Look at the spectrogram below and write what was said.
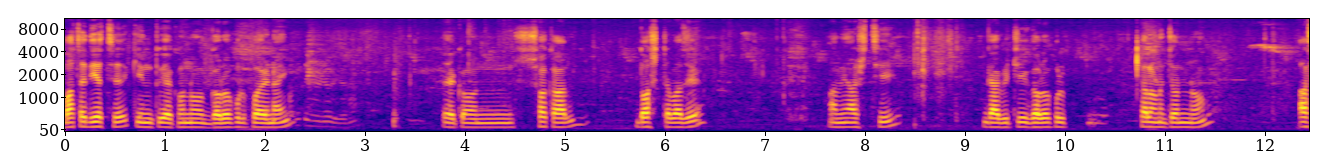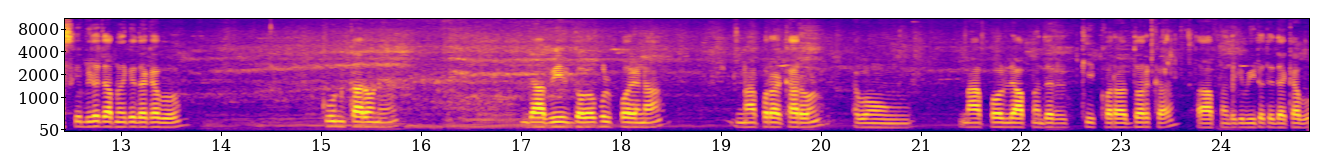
বাচ্চা দিয়েছে, কিন্তু এখনও গর্ভফুল পড়ে নাই। এখন সকাল দশটা বাজে। আমি আসছি গাভীটি গর্ভফুল ফেলানোর জন্য। আজকে ভিডিওতে আপনাদেরকে দেখাবো কোন কারণে গাভীর গর্ভফুল পড়ে না। না পড়ার কারণ এবং না পড়লে আপনাদের কি করা দরকার তা আপনাদেরকে ভিডিওতে দেখাবো।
